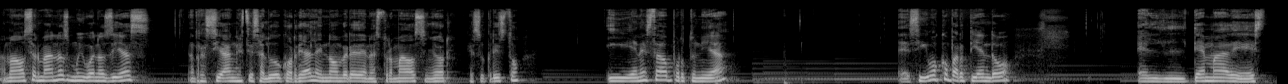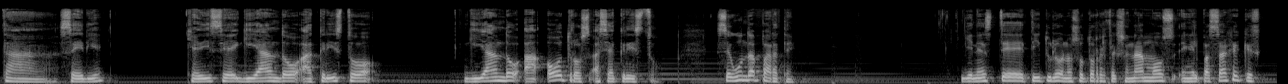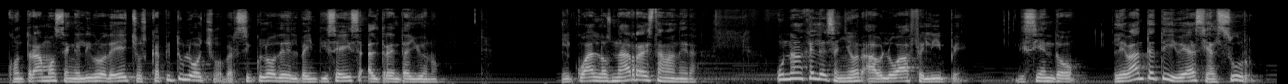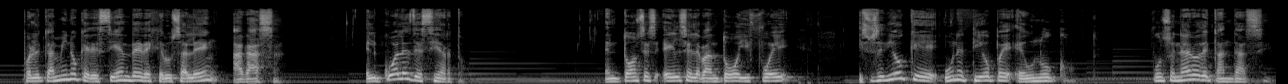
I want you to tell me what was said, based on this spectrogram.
Amados hermanos, muy buenos días. Reciban este saludo cordial en nombre de nuestro amado Señor Jesucristo. Y en esta oportunidad eh, seguimos compartiendo el tema de esta serie que dice guiando a Cristo, guiando a otros hacia Cristo. Segunda parte. Y en este título nosotros reflexionamos en el pasaje que encontramos en el libro de Hechos, capítulo 8, versículo del 26 al 31, el cual nos narra de esta manera. Un ángel del Señor habló a Felipe, diciendo, levántate y ve hacia el sur, por el camino que desciende de Jerusalén a Gaza, el cual es desierto. Entonces él se levantó y fue, y sucedió que un etíope eunuco, funcionario de Candace,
